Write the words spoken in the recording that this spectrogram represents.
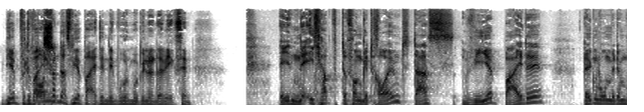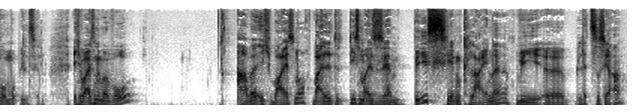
Wir, du von, weißt schon, dass wir beide in dem Wohnmobil unterwegs sind. Ne, ich habe davon geträumt, dass wir beide irgendwo mit dem Wohnmobil sind. Ich weiß nicht mehr wo, aber ich weiß noch, weil diesmal ist es ja ein bisschen kleiner wie äh, letztes Jahr.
